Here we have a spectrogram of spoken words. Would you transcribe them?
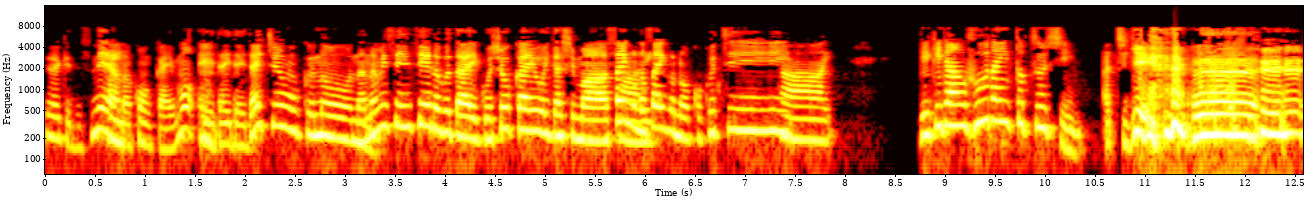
というわけですね、はいあの、今回も、えー、うん大大大注目のななみ先生の舞台ご紹介をいたします。最後のはい最後の告知。はーい。劇団フーダニット通信。あ、ちげえ。へ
